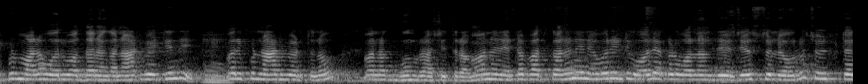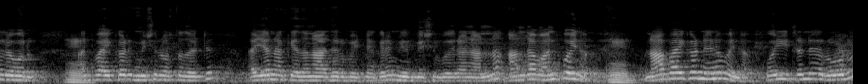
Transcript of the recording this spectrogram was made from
ఇప్పుడు మళ్ళీ వరి వద్దనంగా నాటు పెట్టింది. మరి ఇప్పుడు నాటు పెడుతున్నావు. మనకు భూమి రాసిత్రమ్మా నేను ఎట్లా బతకాలి? నేను ఎవరింటికి పోవాలి? ఎక్కడ వాళ్ళని చేస్తులు ఎవరు చూపిస్తలు ఎవరు అది బయకాడికి మిషన్ వస్తుందంటే అయ్యా నాకు ఏదైనా ఆధార్ పెట్టినాకనే మీరు మిషన్ పోయిరని అన్న అందాం అనిపోయినా ఉమ్, నా బైక్ నేనే పోయినా. పోయి ఇట్లనే రోడ్డు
